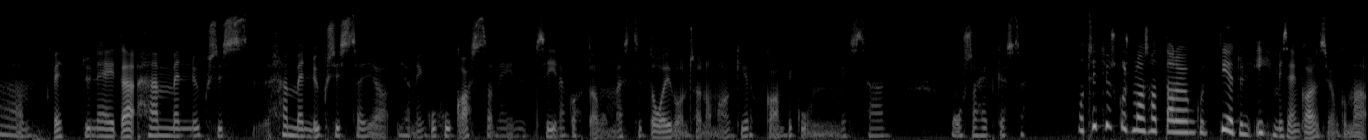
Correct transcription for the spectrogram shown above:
ää, pettyneitä hämmennyksissä, hämmennyksissä ja, ja niin kuin hukassa, niin siinä kohtaa mun mielestä se toivon sanoma on kirkkaampi kuin missään muussa hetkessä. Mutta sitten joskus mulla saattaa olla jonkun tietyn ihmisen kanssa, jonka mä,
